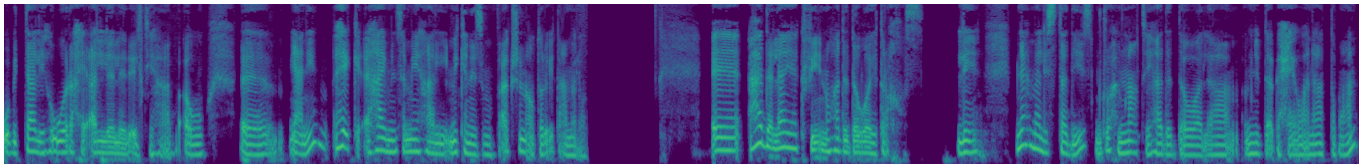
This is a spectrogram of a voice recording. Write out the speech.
وبالتالي هو راح يقلل الالتهاب أو آه، يعني هيك هاي بنسميها ال mechanism of action أو طريقة عمله. آه هذا لا يكفي إنه هذا الدواء يترخص. ليه؟ بنعمل studies بنروح بنعطي هذا الدواء ل... بنبدأ بحيوانات طبعا.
